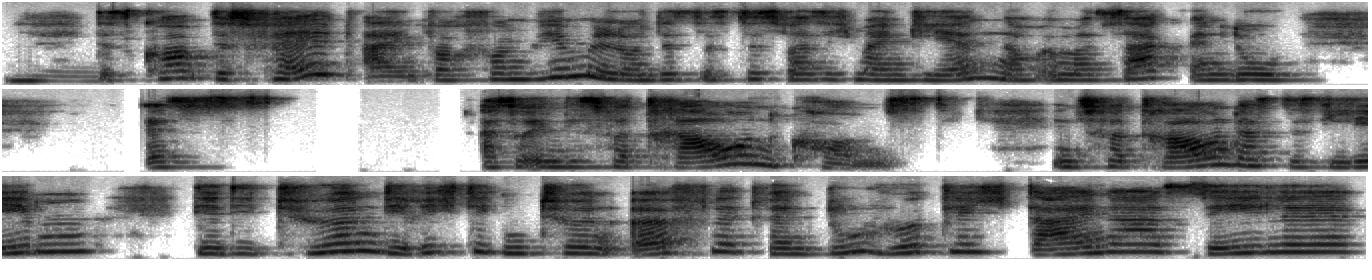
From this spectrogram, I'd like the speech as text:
Mhm. Das kommt, das fällt einfach vom Himmel. Und das ist das, was ich meinen Klienten auch immer sage, wenn du es, also in das Vertrauen kommst, ins Vertrauen, dass das Leben dir die Türen, die richtigen Türen öffnet, wenn du wirklich deiner Seele,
